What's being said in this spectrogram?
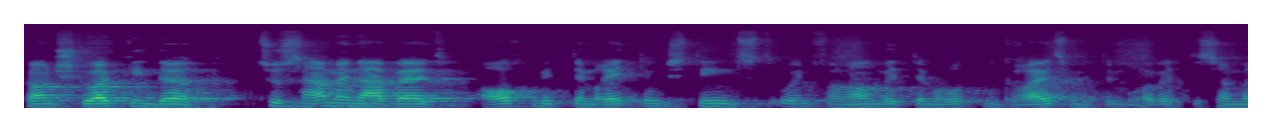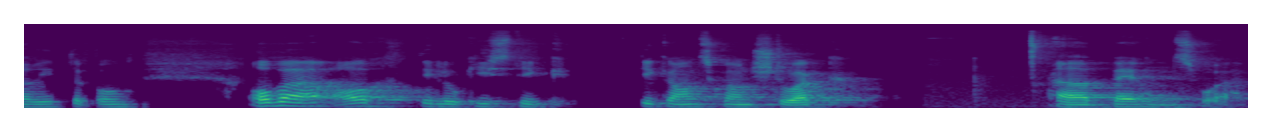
ganz stark in der Zusammenarbeit auch mit dem Rettungsdienst, allen voran mit dem Roten Kreuz, mit dem Arbeiter-Samariter-Bund, aber auch die Logistik, die ganz, ganz stark äh, bei uns war.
